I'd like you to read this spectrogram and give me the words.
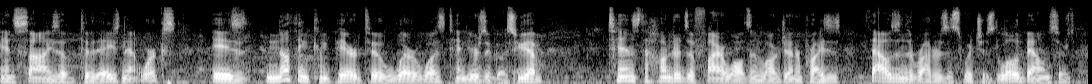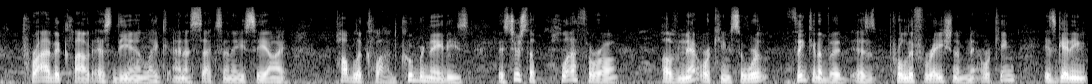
and size of today's networks is nothing compared to where it was 10 years ago. So you have tens to hundreds of firewalls in large enterprises, thousands of routers and switches, load balancers, private cloud SDN like NSX and ACI, public cloud, Kubernetes. It's just a plethora of networking. So we're thinking of it as proliferation of networking is getting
